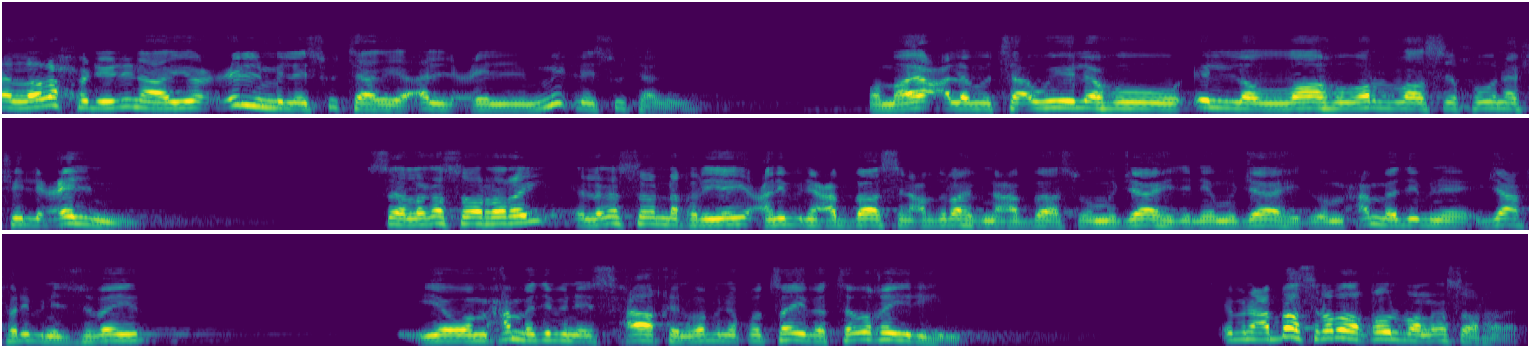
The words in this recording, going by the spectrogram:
ee lala xidhiidhinaayo cilmi laysku taagayo. Alcilmi laysku taagayo wamaa yaclamu ta'wiilahu ila allahu waalraasikhuuna fi alcilm sida laga soo raray ee laga soo naqliyey can ibni cabbaasin cabdullahi ibni cabbaas wa mujaahidin iyo mujaahid wa muxamed ibni jacfar ibni zubayr iyo wa maxamed ibni isxaaqin wa bni qutaybata wa gayrihim. Ibnu cabbaas labada qowl baa laga soo raray.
